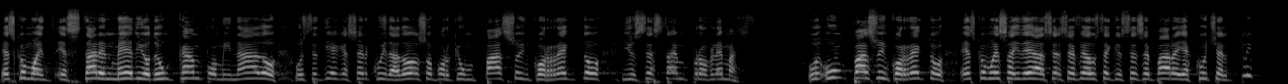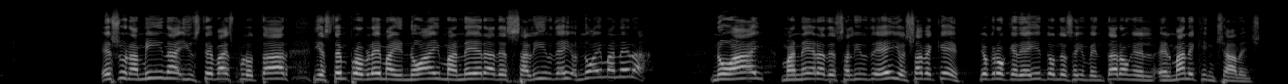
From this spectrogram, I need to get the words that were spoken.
Es como estar en medio de un campo minado. Usted tiene que ser cuidadoso porque un paso incorrecto y usted está en problemas. Un paso incorrecto es como esa idea, se, se a usted que usted se para y escucha el clic. Es una mina y usted va a explotar y está en problema y no hay manera de salir de ello. No hay manera. No hay manera de salir de ello. ¿Sabe qué? Yo creo que de ahí es donde se inventaron el, el Mannequin Challenge.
